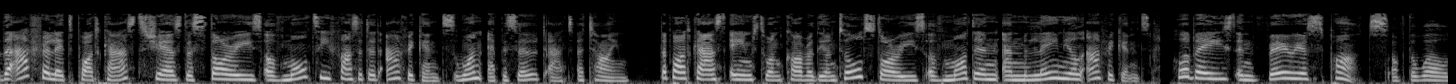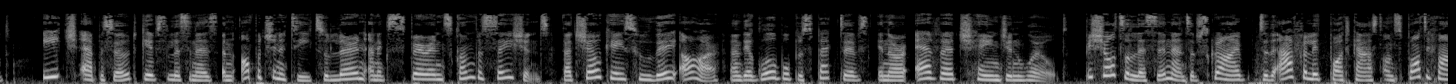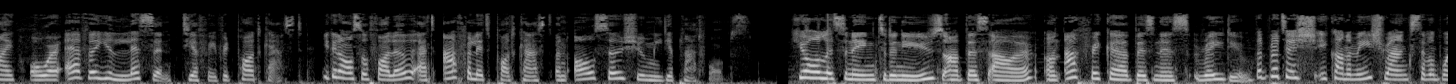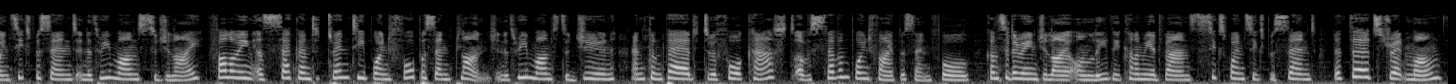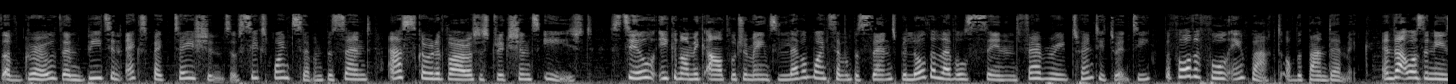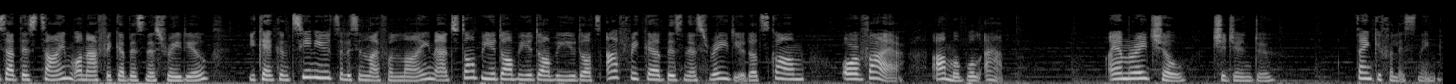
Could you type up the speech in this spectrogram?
The Afrolit podcast shares the stories of multifaceted Africans, one episode at a time. The podcast aims to uncover the untold stories of modern and millennial Africans who are based in various parts of the world. Each episode gives listeners an opportunity to learn and experience conversations that showcase who they are and their global perspectives in our ever-changing world. Be sure to listen and subscribe to the Afrolit podcast on Spotify or wherever you listen to your favorite podcast. You can also follow at Afrolit Podcast on all social media platforms. You're listening to the news at this hour on Africa Business Radio. The British economy shrank 7.6% in the three months to July, following a second 20.4% plunge in the three months to June and compared to a forecast of 7.5% fall. Considering July only, the economy advanced 6.6%, the third straight month of growth and beating expectations of 6.7% as coronavirus restrictions eased. Still, economic output remains 11.7% below the levels seen in February 2020 before the full impact of the pandemic. And that was the news at this time on Africa Business Radio. You can continue to listen live online at www.africabusinessradio.com or via our mobile app. I am Rachel Chijundu. Thank you for listening.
